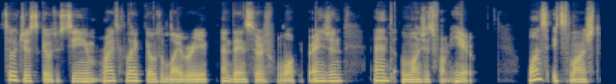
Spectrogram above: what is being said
So just go to Steam, right click, go to library, and then search for Wallpaper Engine and launch it from here. Once it's launched,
